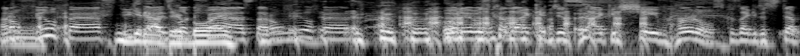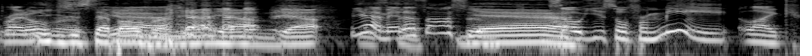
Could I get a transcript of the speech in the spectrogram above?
I don't feel fast. These Get out guys there, look boy. fast. I don't feel fast. but it was because I could just I could shave hurdles because I could just step right over. You can just step Yeah. over. Yeah, yeah, yeah. Yeah, man, that's awesome. Yeah. So yeah, so for me, like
